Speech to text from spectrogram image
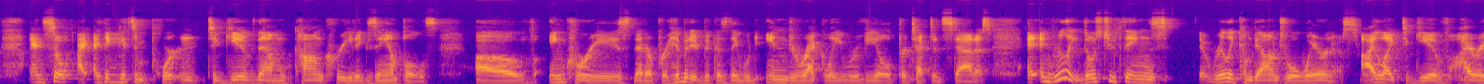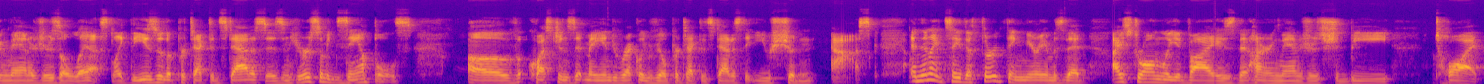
and so I, I think it's important to give them concrete examples of inquiries that are prohibited because they would indirectly reveal protected status. And, and really, those two things it really come down to awareness. I like to give hiring managers a list. Like these are the protected statuses, and here are some examples of questions that may indirectly reveal protected status that you shouldn't ask. And then I'd say the third thing, Miriam, is that I strongly advise that hiring managers should be taught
